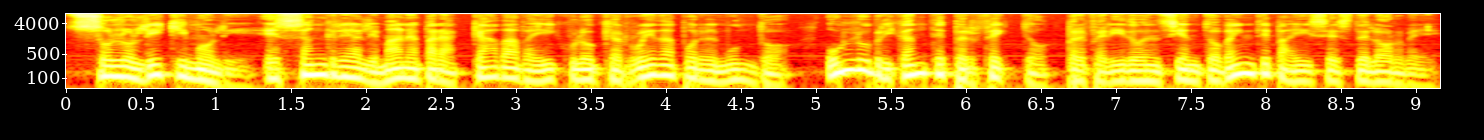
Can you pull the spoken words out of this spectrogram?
Solo Liqui Moly es sangre alemana para cada vehículo que rueda por el mundo. Un lubricante perfecto, preferido en 120 países del orbe.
